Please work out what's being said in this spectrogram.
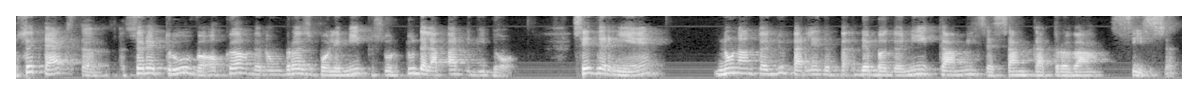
ce texte se retrouve au cœur de nombreuses polémiques, surtout de la part de Guido. Ces derniers n'ont entendu parler de, Bodoni qu'en 1786.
